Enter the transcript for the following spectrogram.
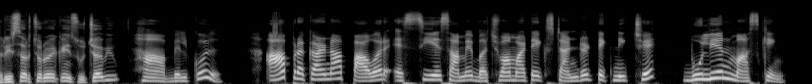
રિસર્ચરોએ કંઈ સૂચવ્યું? હા બિલકુલ. આ પ્રકારના પાવર એસસીએ સામે બચવા માટે એક સ્ટાન્ડર્ડ ટેકનિક છે બુલિયન માસ્કિંગ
